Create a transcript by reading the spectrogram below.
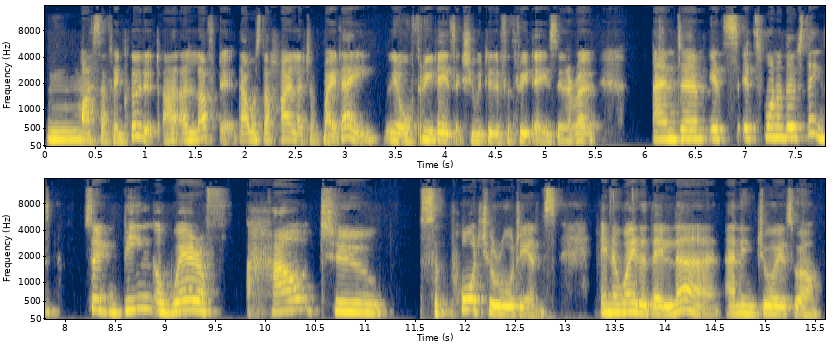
myself included. I, I loved it. That was the highlight of my day you know three days actually. We did it for three days in a row. And um, it's it's one of those things so being aware of how to support your audience in a way that they learn and enjoy as well.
